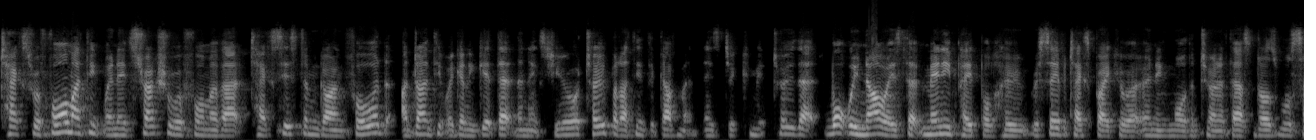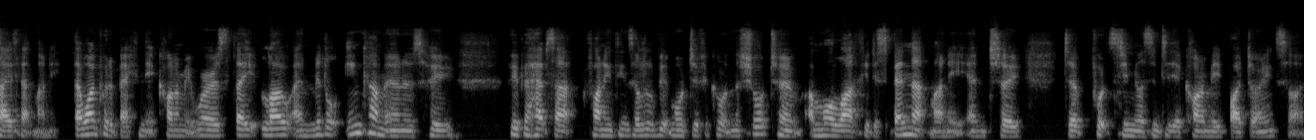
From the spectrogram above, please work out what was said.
tax reform. I think we need structural reform of our tax system going forward. I don't think we're going to get that in the next year or two, but I think the government needs to commit to that. What we know is that many people who receive a tax break who are earning more than $200,000 will save that money. They won't put it back in the economy, whereas the low and middle income earners who who perhaps are finding things a little bit more difficult in the short term are more likely to spend that money and to to put stimulus into the economy by doing so.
